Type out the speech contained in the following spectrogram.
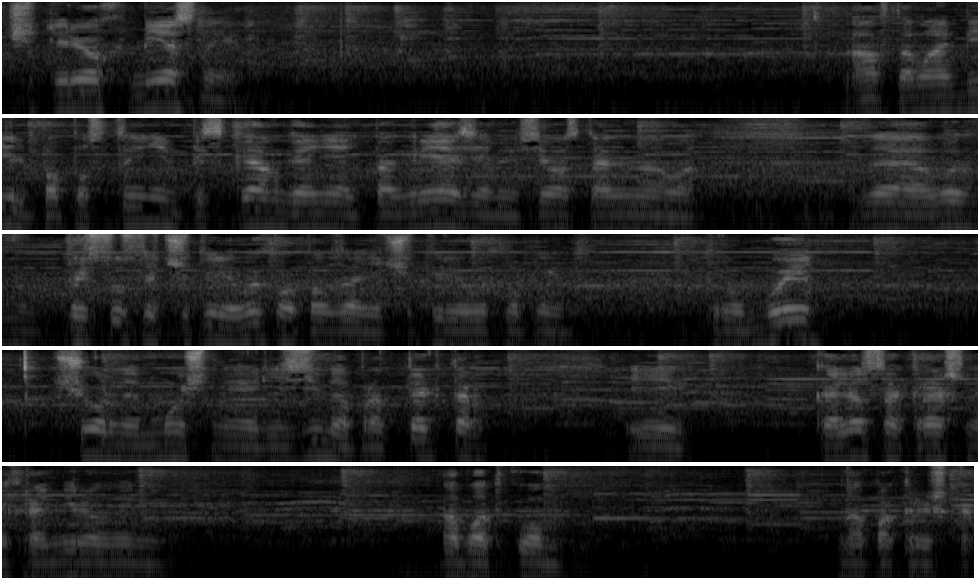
Четырехместный автомобиль по пустыням, пескам гонять, по грязям и все остального. Да, вы, присутствует 4 выхлопа сзади, 4 выхлопные трубы, черная мощная резина, протектор и колеса окрашены хромированным ободком на покрышках.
